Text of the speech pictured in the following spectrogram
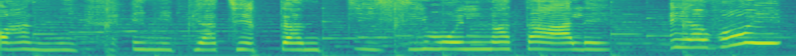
anni e mi piace tantissimo il Natale. E a voi?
